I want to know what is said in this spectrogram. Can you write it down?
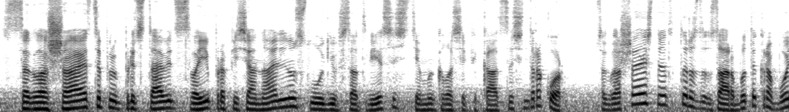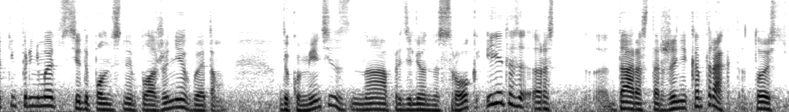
Соглашается представить свои профессиональные услуги в соответствии с системой классификации Синдракор. Соглашаясь на этот заработок, работник принимает все дополнительные положения в этом документе на определенный срок или до, до расторжения контракта. То есть,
